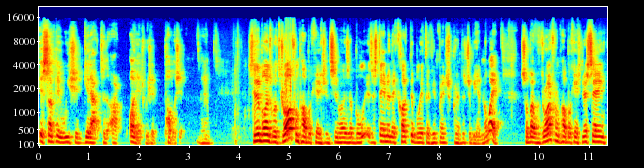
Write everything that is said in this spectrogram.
is something we should get out to the, our audience. We should publish it. Okay? Cineblend's withdrawal from publication is a, is a statement that collective belief that the information should be hidden away. So by withdrawing from publication, they're saying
